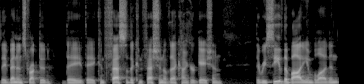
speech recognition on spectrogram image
they've been instructed, they they confess the confession of that congregation, they receive the body and blood, and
